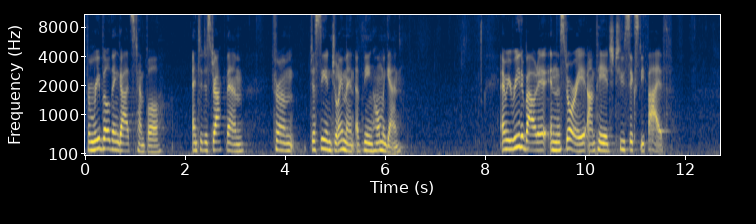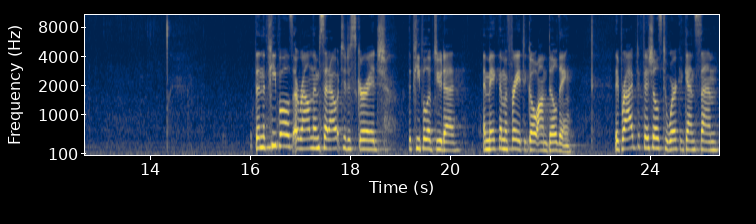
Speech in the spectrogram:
from rebuilding God's temple and to distract them from just the enjoyment of being home again. And we read about it in the story on page 265. Then the peoples around them set out to discourage the people of Judah and make them afraid to go on building. They bribed officials to work against them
